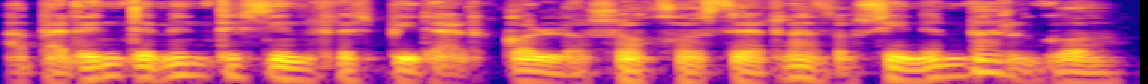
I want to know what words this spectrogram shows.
aparentemente sin respirar, con los ojos cerrados. Sin embargo,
